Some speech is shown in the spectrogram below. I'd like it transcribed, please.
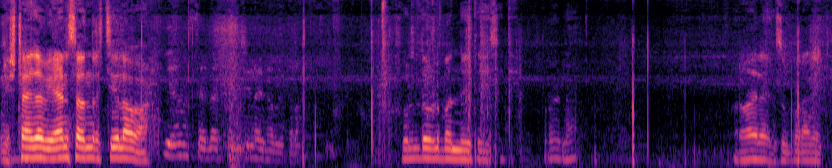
ಎಷ್ಟಾಯ್ತವೆ ಎಣ್ಸ ಅಂದ್ರೆ ಚೀಲವ? ಫುಲ್ ಧೂಳು ಬಂದೈತೆ ಈ ಸತಿ. ಪರವಾಗಿಲ್ಲ ಸೂಪರ್ ಆಗೈತೆ.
